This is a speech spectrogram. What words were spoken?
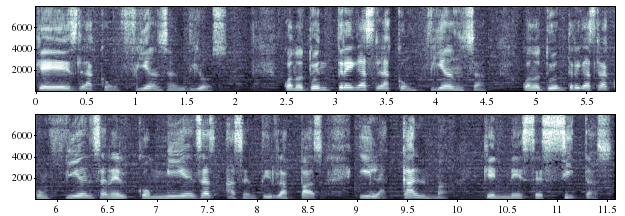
que es la confianza en Dios. Cuando tú entregas la confianza, cuando tú entregas la confianza en Él, comienzas a sentir la paz y la calma que necesitas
